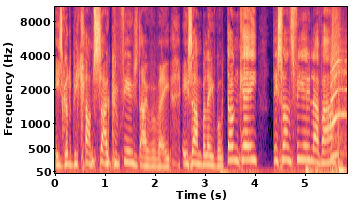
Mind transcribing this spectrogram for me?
he's going to become so confused over me. It's unbelievable. Donkey, this one's for you, lover.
